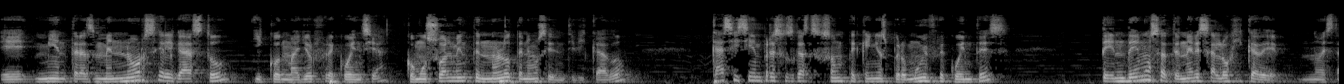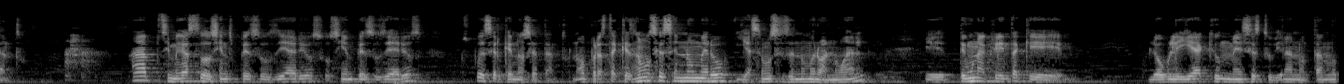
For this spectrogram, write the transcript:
Eh, mientras menor sea el gasto y con mayor frecuencia, como usualmente no lo tenemos identificado, casi siempre esos gastos son pequeños pero muy frecuentes, tendemos a tener esa lógica de no es tanto. Ajá. Ah, pues si me gasto 200 pesos diarios o 100 pesos diarios, pues puede ser que no sea tanto, ¿no? Pero hasta que hacemos ese número y hacemos ese número anual, eh, tengo una clienta que le obligué a que un mes estuviera anotando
